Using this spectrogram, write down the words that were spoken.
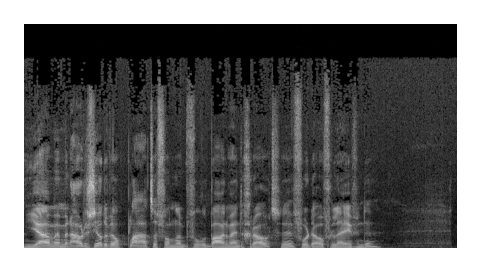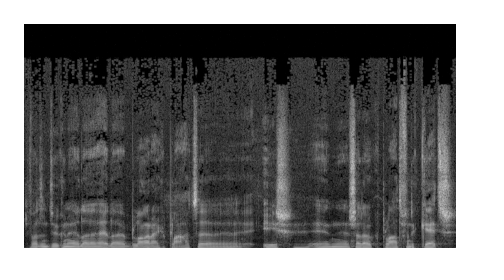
ja, maar mijn ouders die hadden wel platen van eh, bijvoorbeeld Boudewijn de Groot hè, voor de overlevenden. Wat natuurlijk een hele, hele belangrijke plaat eh, is. En er zat ook platen van de Cats.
